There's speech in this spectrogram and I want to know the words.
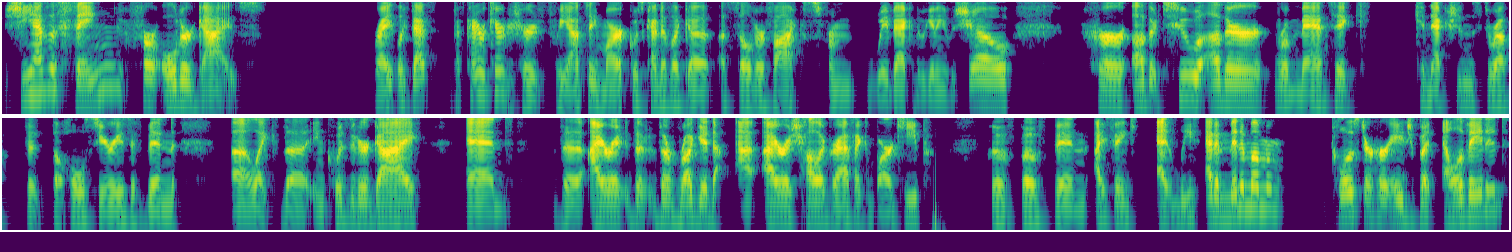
she has a thing for older guys, right? Like that's that's kind of her character. Her fiance Mark was kind of like a, a silver fox from way back at the beginning of the show. Her other two other romantic connections throughout the the whole series have been uh, like the Inquisitor guy and the Irish, the, the rugged uh, Irish holographic barkeep, who have both been, I think, at least at a minimum close to her age, but elevated.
